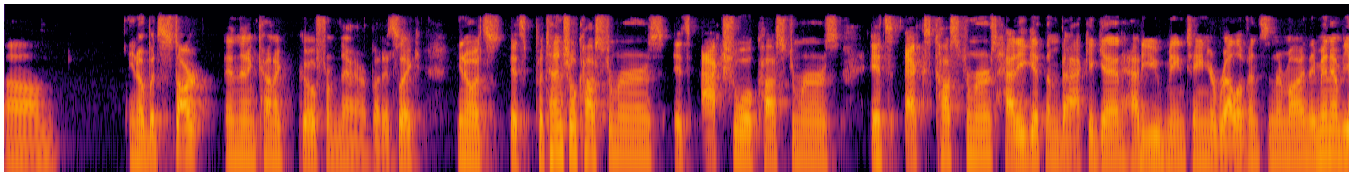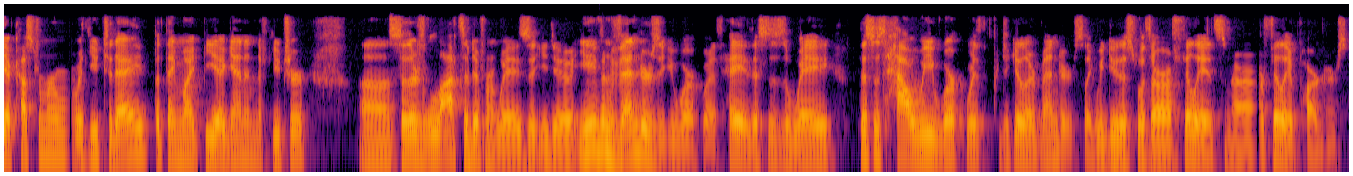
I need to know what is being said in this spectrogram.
um, you know, but start and then kind of go from there. But it's like, you know, it's it's potential customers, it's actual customers, it's ex customers. How do you get them back again? How do you maintain your relevance in their mind? They may not be a customer with you today, but they might be again in the future. Uh, so there's lots of different ways that you do it. Even vendors that you work with. Hey, this is the way. This is how we work with particular vendors. Like we do this with our affiliates and our affiliate partners.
